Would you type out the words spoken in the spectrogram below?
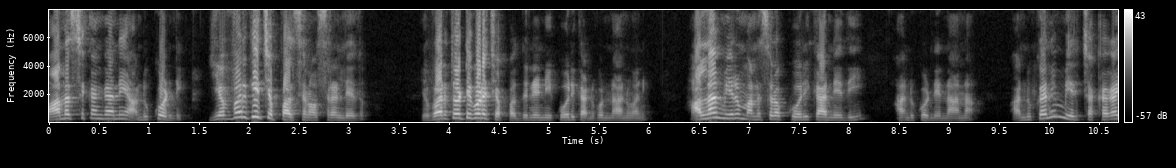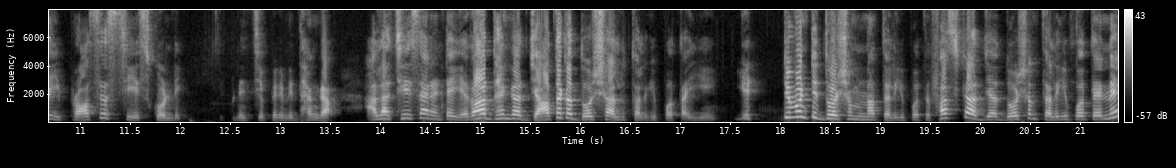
మానసికంగానే అనుకోండి. ఎవరికీ చెప్పాల్సిన అవసరం లేదు. ఎవరితోటి కూడా చెప్పొద్దు నేను ఈ కోరిక అనుకున్నాను అని. అలా మీరు మనసులో కోరిక అనేది అనుకోండి నాన్న. అనుకొని మీరు చక్కగా ఈ ప్రాసెస్ చేసుకోండి. ఇప్పుడు నేను చెప్పిన విధంగా. అలా చేశారంటే యథార్థంగా జాతక దోషాలు తొలగిపోతాయి. ఎటువంటి దోషం ఉన్నా తొలగిపోతాయి ఫస్ట్ ఆ దోషం తొలగిపోతేనే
